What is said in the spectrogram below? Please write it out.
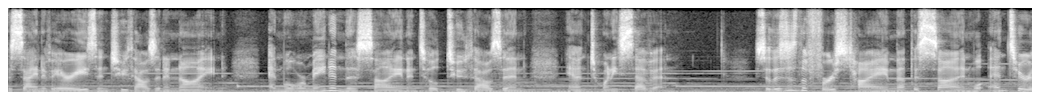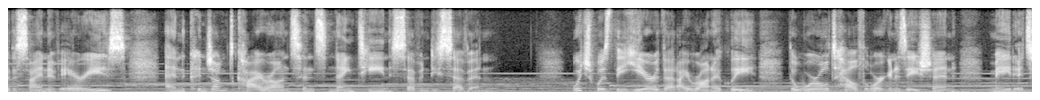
the sign of Aries in 2009 and will remain in this sign until 2027. So, this is the first time that the Sun will enter the sign of Aries and conjunct Chiron since 1977, which was the year that, ironically, the World Health Organization made its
